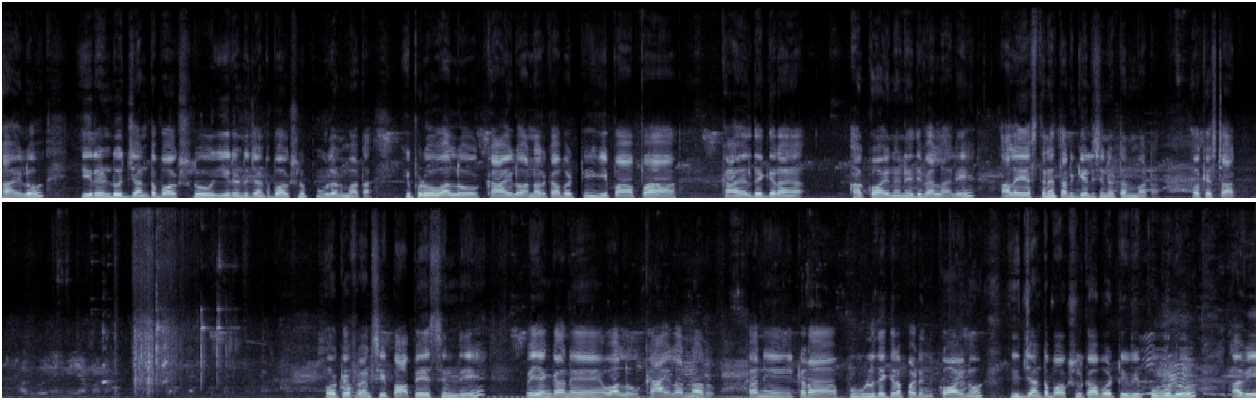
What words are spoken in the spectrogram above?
కాయలు. ఈ రెండు జంట బాక్సులు ఈ రెండు జంట బాక్సులు పువ్వులు అనమాట ఇప్పుడు వాళ్ళు కాయలు అన్నారు కాబట్టి ఈ పాప కాయల దగ్గర ఆ కాయిన్ అనేది వెళ్ళాలి. అలా వేస్తేనే తను గెలిచినట్టు అనమాట ఓకే స్టార్ట్ ఓకే ఫ్రెండ్స్ ఈ పాప వేసింది. వేయంగానే వాళ్ళు కాయలు అన్నారు. కానీ ఇక్కడ పువ్వుల దగ్గర పడింది కాయిన్ ఈ జంట బాక్సులు కాబట్టి ఇవి పువ్వులు. అవి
